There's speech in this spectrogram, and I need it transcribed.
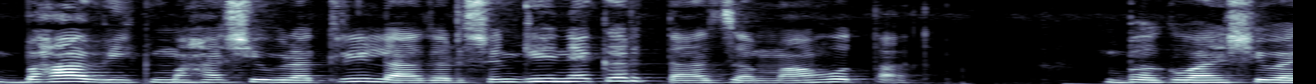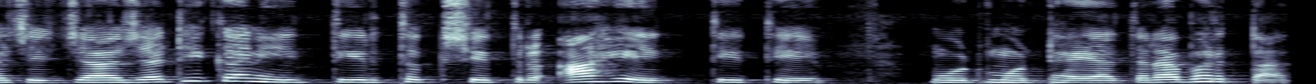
भाविक महाशिवरात्रीला दर्शन घेण्याकरता जमा होतात. भगवान शिवाचे ज्या ज्या ठिकाणी तीर्थक्षेत्र आहेत तिथे मोठमोठ्या यात्रा भरतात.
